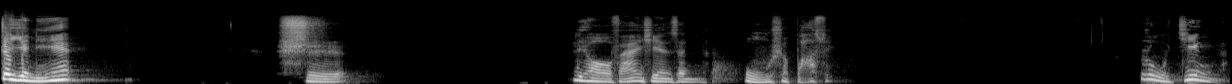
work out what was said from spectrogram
这一年是了凡先生五十八岁，入境啊，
